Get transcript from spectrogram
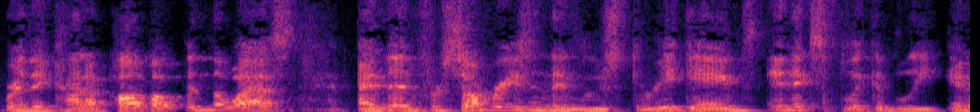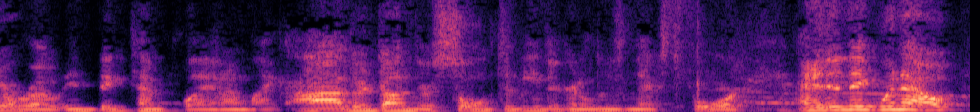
where they kind of pop up in the West, and then for some reason they lose three games inexplicably in a row in Big Ten play, and I'm like, ah, they're done, they're sold to me, they're gonna lose the next four, and then they went out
